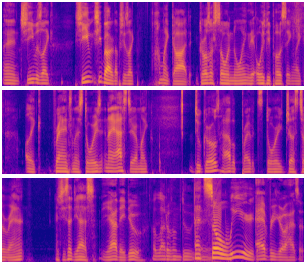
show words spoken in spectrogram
and she was like, she she brought it up. She was like, "Oh my god, girls are so annoying. They always be posting like like rants on their stories." And I asked her, I'm like, "Do girls have a private story just to rant?" And she said yes. Yeah, they do. A lot of them do. That's yeah, so weird. Every girl has a.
